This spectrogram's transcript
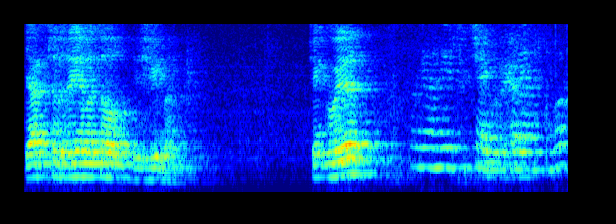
Jak przeżyjemy to zimę. Dziękuję. Ja jeszcze Dziękuję. zająć głos.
